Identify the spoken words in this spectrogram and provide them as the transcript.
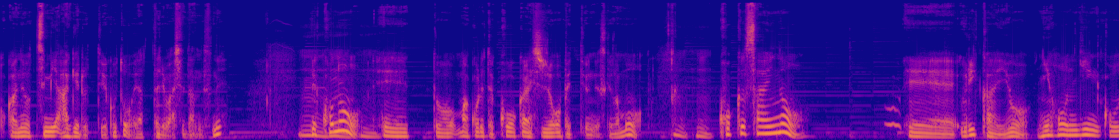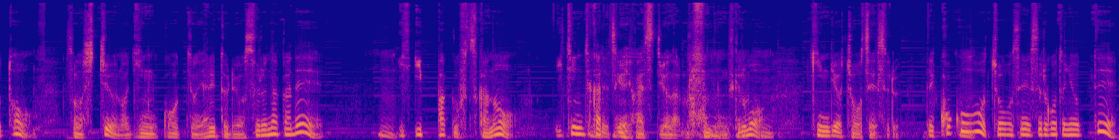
お金を積み上げるっていうことをやったりはしてたんですね。で、この、うんうんえーっと、まあ、これって公開市場オペっていうんですけども、うんうん国債の、えー売り買いを日本銀行とその市中の銀行っていうのをやり取りをする中で、うんい一泊二日の一日から次の日返すっていうようなものなんですけども、うんうん金利を調整する。で、ここを調整することによって、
